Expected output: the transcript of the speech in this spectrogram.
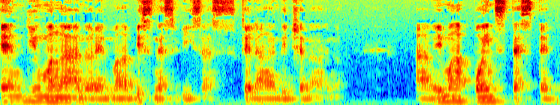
and yung mga ano rin mga business visas kailangan din siya ng ano um, yung mga points tested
